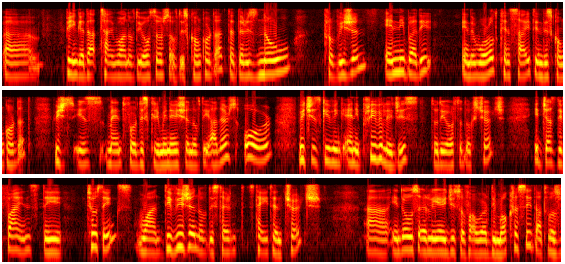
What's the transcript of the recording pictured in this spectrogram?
being at that time one of the authors of this concordat, that there is no provision anybody in the world can cite in this concordat which is meant for discrimination of the others or which is giving any privileges to the Orthodox Church. It just defines the two things one, division of the state and church. Uh, in those early ages of our democracy, that was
